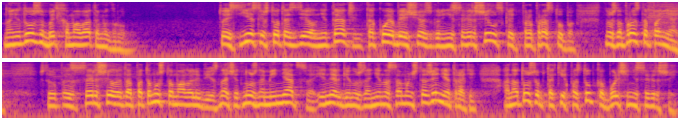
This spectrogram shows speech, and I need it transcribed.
но не должен быть хамоватым и грубым. То есть, если что-то сделал не так, какой бы еще говорю, не совершил, сказать, про проступок, нужно просто понять, что совершил это потому, что мало любви. Значит, нужно меняться, энергию нужно не на самоуничтожение тратить, а на то, чтобы таких поступков больше не совершить.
